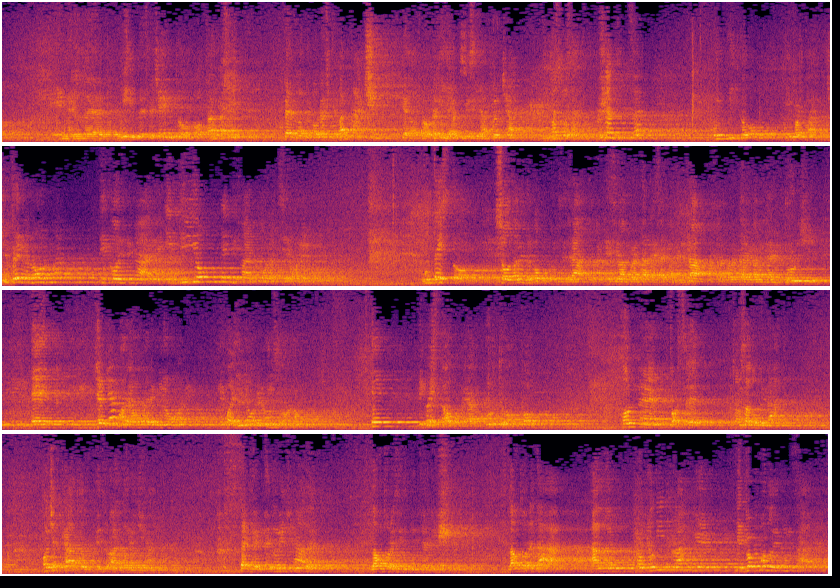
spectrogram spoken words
E nel 1687, per la demografia Vannacci, che è la teografia a cui si appoggiava il nostro santo, realizza un titolo importante, cioè vera norma di glorificare il Dio e di fare orazione. Un testo assolutamente poco considerato perché si va a guardare ai sacramentali, si va a guardare ai calendari liturgici e chiamiamo le opere minori, che poi minori non sono. E di questa opera, purtroppo, con, eh, forse sono stato obbligato, ho cercato di trovare l'originale, perché nell'originale l'autore si sbizzarrisce, l'autore dà al proprio libro anche il proprio modo di pensare.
